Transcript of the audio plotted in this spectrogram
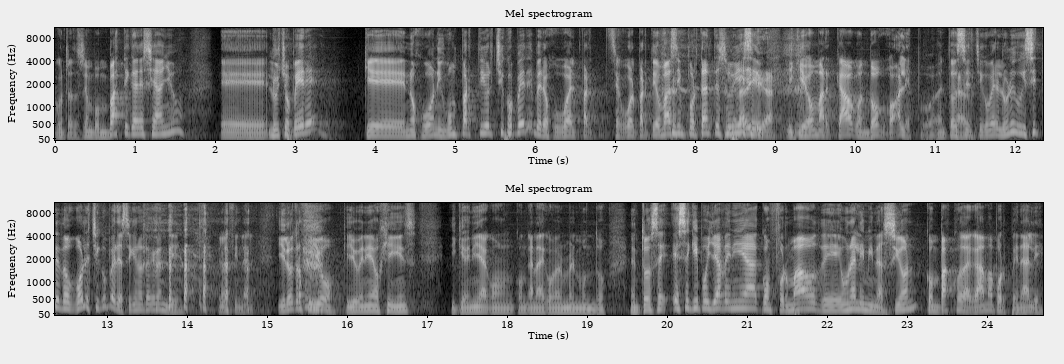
contratación bombástica de ese año, eh, Lucho Pérez, que no jugó ningún partido el Chico Pérez, pero jugó el se jugó el partido más importante de su vida y se- vida. y quedó marcado con dos goles. po. Entonces Claro. el Chico Pérez, lo único que hiciste dos goles, Chico Pérez, así que no te agrandé en la final. Y el otro fui yo, que yo venía de O'Higgins y que venía con, con ganas de comerme el mundo. Entonces ese equipo ya venía conformado de una eliminación con Vasco da Gama por penales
